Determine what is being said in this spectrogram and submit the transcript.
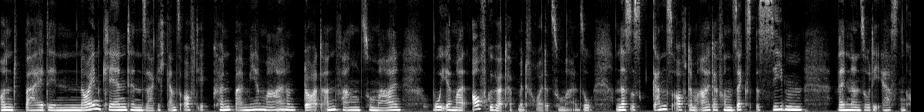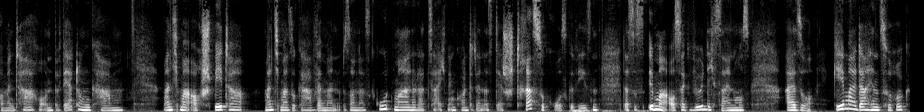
Und bei den neuen Klientinnen sage ich ganz oft, ihr könnt bei mir malen und dort anfangen zu malen, wo ihr mal aufgehört habt, mit Freude zu malen. So. Und das ist ganz oft im Alter von sechs bis sieben, wenn dann so die ersten Kommentare und Bewertungen kamen. Manchmal auch später, manchmal sogar, wenn man besonders gut malen oder zeichnen konnte, dann ist der Stress so groß gewesen, dass es immer außergewöhnlich sein muss. Also Geh mal dahin zurück,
